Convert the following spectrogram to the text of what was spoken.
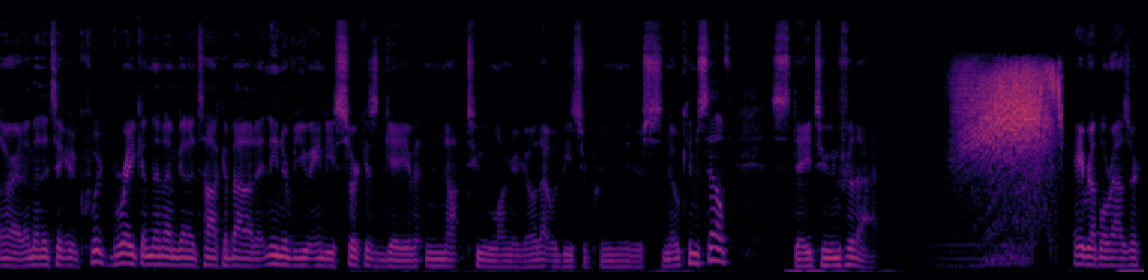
All right, I'm going to take a quick break and then I'm going to talk about an interview Andy Serkis gave not too long ago. That would be Supreme Leader Snoke himself. Stay tuned for that. Hey, Rebel Rouser.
